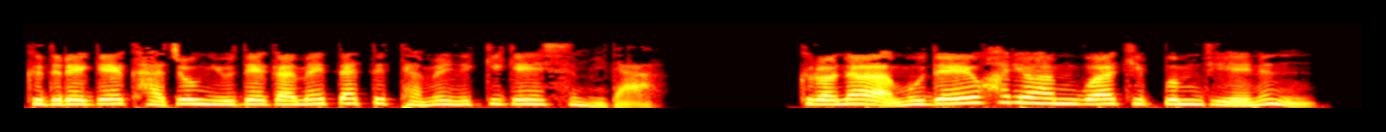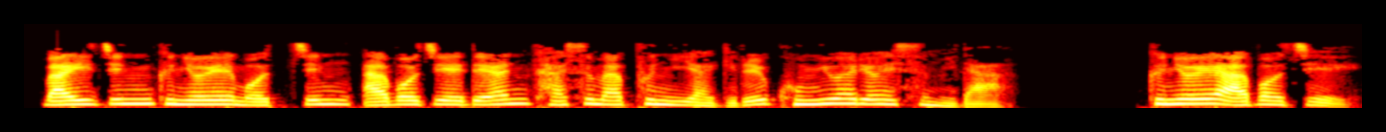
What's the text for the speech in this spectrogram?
그들에게 가족 유대감의 따뜻함을 느끼게 했습니다. 그러나 무대의 화려함과 기쁨 뒤에는 마이진 그녀의 멋진 아버지에 대한 가슴 아픈 이야기를 공유하려 했습니다. 그녀의 아버지,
